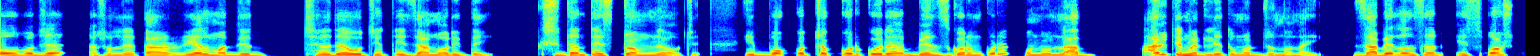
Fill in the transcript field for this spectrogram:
বলব যে, আসলে তার রিয়াল মাদ্রিদ ছেড়ে দেওয়া উচিত এই জানুয়ারিতেই। সিদ্ধান্ত স্ট্রং নেওয়া উচিত। এই বক্কর চক্কর করে বেঞ্চ গরম করে কোনো লাভ আলটিমেটলি তোমার জন্য নাই। জাবেল স্পষ্ট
